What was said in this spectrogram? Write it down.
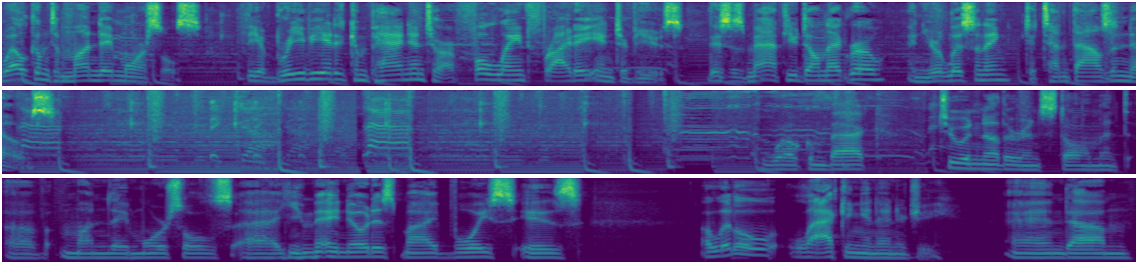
Welcome to Monday Morsels, the abbreviated companion to our full length Friday interviews. This is Matthew Del Negro, and you're listening to 10,000 No's. Welcome back to another installment of Monday Morsels. Uh, you may notice my voice is a little lacking in energy. And um,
